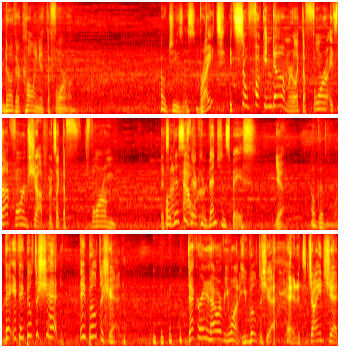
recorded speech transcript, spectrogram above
No, they're calling it the forum. Oh Jesus! Right? It's so fucking dumb. Or like the forum. It's not forum shops, but it's like the forum. It's oh, this is their convention space. Yeah. Oh, good lord! They, they built a shed. They built a shed. Decorate it however you want. You built a shed. It's a giant shed,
